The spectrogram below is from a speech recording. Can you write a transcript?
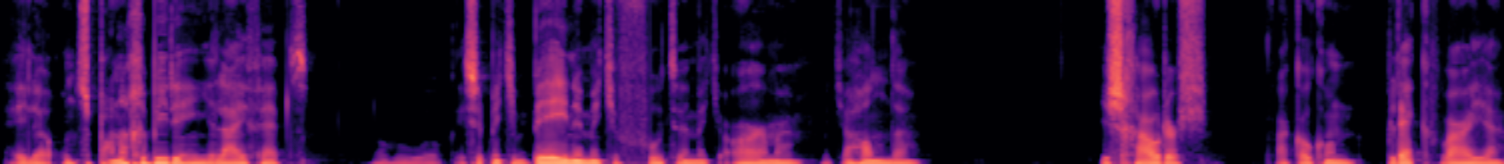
hele ontspannen gebieden in je lijf hebt. Hoe is het met je benen, met je voeten, met je armen, met je handen? Je schouders, vaak ook een plek waar je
